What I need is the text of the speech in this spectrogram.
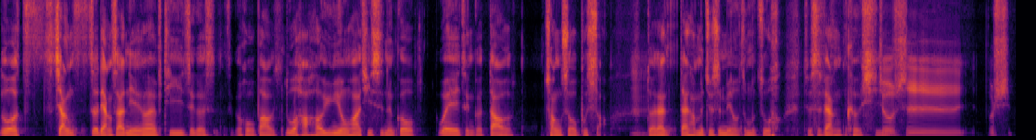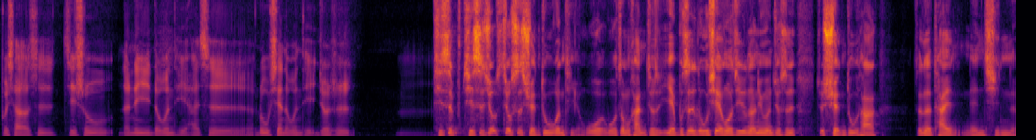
如果像这两三年 NFT 这个这个火爆，如果好好运用的话，其实能够为整个道创收不少。嗯，对，但但他们就是没有这么做，就是非常可惜。就是。不是不晓得是技术能力的问题还是路线的问题，就是，嗯，其实其实就就是选度问题。我我这么看，就是也不是路线或技术能力问题，就是就选度他真的太年轻了。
